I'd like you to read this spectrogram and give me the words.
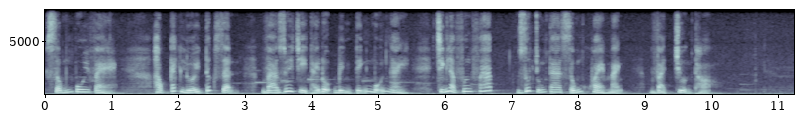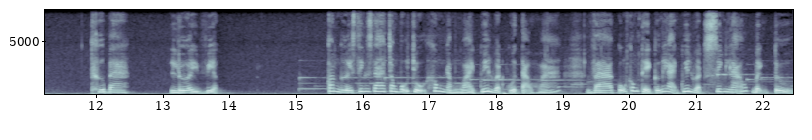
Sống vui vẻ, học cách lười tức giận và duy trì thái độ bình tĩnh mỗi ngày chính là phương pháp giúp chúng ta sống khỏe mạnh và trường thọ. Thứ ba, lười việc. Con người sinh ra trong vũ trụ không nằm ngoài quy luật của tạo hóa và cũng không thể cứng lại quy luật sinh lão bệnh tử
